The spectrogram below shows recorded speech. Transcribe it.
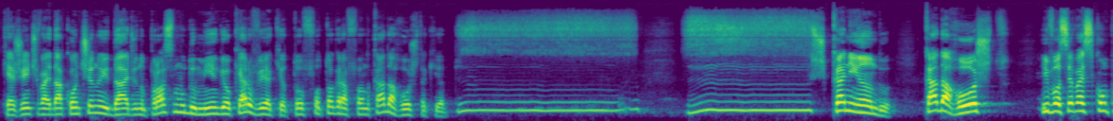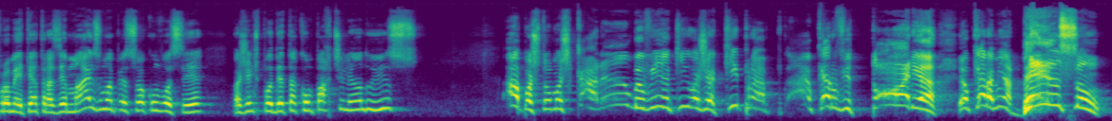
que a gente vai dar continuidade no próximo domingo. Eu quero ver aqui, eu estou fotografando cada rosto aqui, ó. escaneando cada rosto, e você vai se comprometer a trazer mais uma pessoa com você para a gente poder estar tá compartilhando isso. Ah, pastor, mas caramba, eu vim aqui hoje aqui para. Ah, eu quero vitória, eu quero a minha bênção.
